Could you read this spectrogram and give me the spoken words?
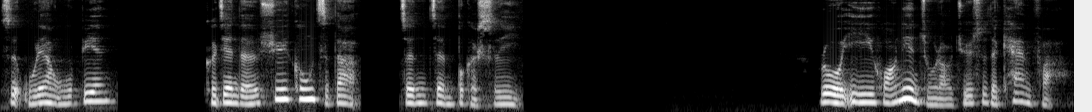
是无量无边，可见得虚空之大，真正不可思议。若依黄念祖老居士的看法，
